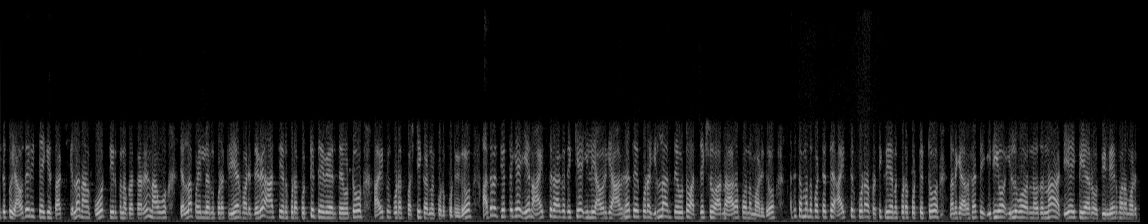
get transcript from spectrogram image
ಇದಕ್ಕೂ ಯಾವುದೇ ರೀತಿಯಾಗಿ ಸಾಕ್ಷಿ ಇಲ್ಲ. ನಾನು ಕೋರ್ಟ್ ತೀರ್ಪಿನ ಪ್ರಕಾರ ನಾವು ಎಲ್ಲಾ ಅನ್ನು ಕೂಡ ಕ್ಲಿಯರ್ ಮಾಡಿದ್ದೇವೆ. ಆಸ್ತಿಯನ್ನು ಕೂಡ ಕೊಟ್ಟಿದ್ದೇವೆ ಅಂತ ಹೇಳ್ಬಿಟ್ಟು ಆಯುಕ್ತರು ಕೂಡ ಸ್ಪಷ್ಟೀಕರಣ ಕೂಡ ಕೊಟ್ಟಿದ್ರು. ಅದರ ಜೊತೆಗೆ ಏನು ಆಯುಕ್ತರಾಗೋದಕ್ಕೆ ಇಲ್ಲಿ ಅವರಿಗೆ ಅರ್ಹತೆ ಕೂಡ ಇಲ್ಲ ಅಂತ ಹೇಳ್ಬಿಟ್ಟು ಅಧ್ಯಕ್ಷರು ಆರೋಪವನ್ನು ಮಾಡಿದ್ರು. ಅದಕ್ಕೆ ಸಂಬಂಧಪಟ್ಟಂತೆ ಆಯುಕ್ತರು ಕೂಡ ಪ್ರತಿಕ್ರಿಯೆಯನ್ನು ಕೂಡ ಕೊಟ್ಟಿತ್ತು. ನನಗೆ ಅರ್ಹತೆ ಇದೆಯೋ ಇಲ್ವೋ ಅನ್ನೋದನ್ನ ಡಿಐಪಿಆರ್ ತೀರ್ಮಾನ ಮಾಡುತ್ತೆ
